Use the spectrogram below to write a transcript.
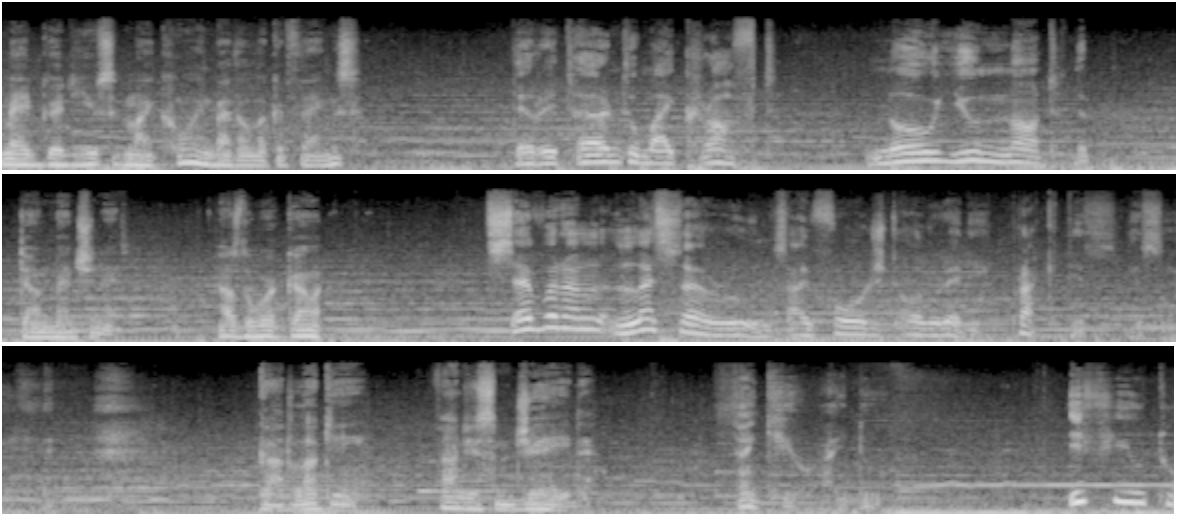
Made good use of my coin by the look of things. The return to my craft. Know you not the Don't mention it. How's the work going? several lesser runes I forged already? Practice, you say. Got lucky. Found you some jade. Thank you, I do. If you to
